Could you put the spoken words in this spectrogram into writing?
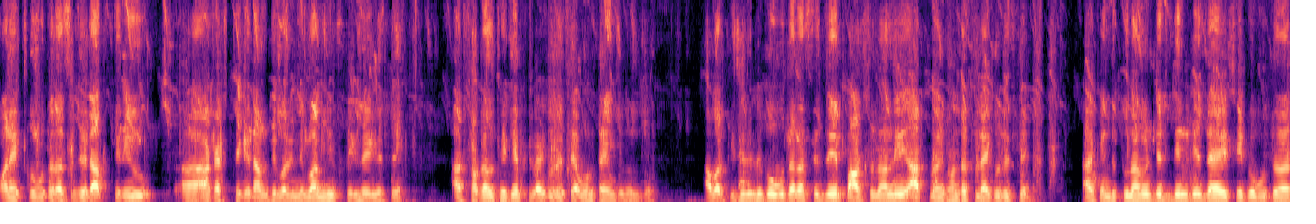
অনেক কবুতর আছে যে রাত্রিও আকাশ থেকে নামতে পারেনি বা মিস্টেক হয়ে গেছে। আর সকাল থেকে ফ্লাই করেছে এমন টাইম পর্যন্ত। আবার কিছু কিছু কবুতর আছে যে পার্সোনালি আট নয় ঘণ্টা ফ্লাই করেছে। আর কিন্তু টুর্নামেন্টের দিনকে যায় সেই কবুতর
